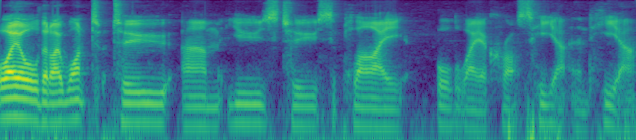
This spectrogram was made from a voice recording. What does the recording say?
oil that I want to um, use to supply all the way across here and here.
